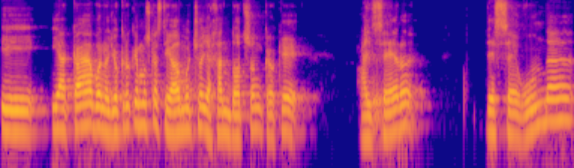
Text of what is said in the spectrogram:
Y, y, acá, bueno, yo creo que hemos castigado mucho a Jahan Dodson, creo que al ser de segunda,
